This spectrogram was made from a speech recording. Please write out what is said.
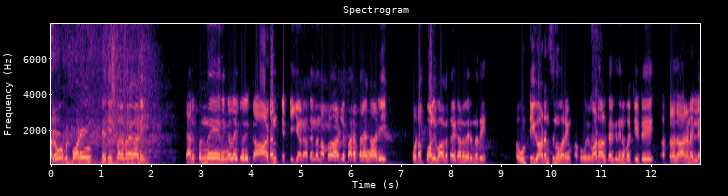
Hello good morning Ratheesh Parappanangadi ഞാനിപ്പോ ഇന്ന് നിങ്ങളിലേക്ക് ഒരു ഗാർഡൻ എത്തിക്കുകയാണ്. അതന്നെ നമ്മുടെ നാട്ടിൽ പരപ്പനങ്ങാടി കൊടപ്പാളി ഭാഗത്തായിട്ടാണ് വരുന്നത്. ഊട്ടി ഗാർഡൻസ് എന്ന് പറയും. അപ്പോൾ ഒരുപാട് ആൾക്കാർക്ക് ഇതിനെ പറ്റിയിട്ട് അത്ര ധാരണ ഇല്ല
